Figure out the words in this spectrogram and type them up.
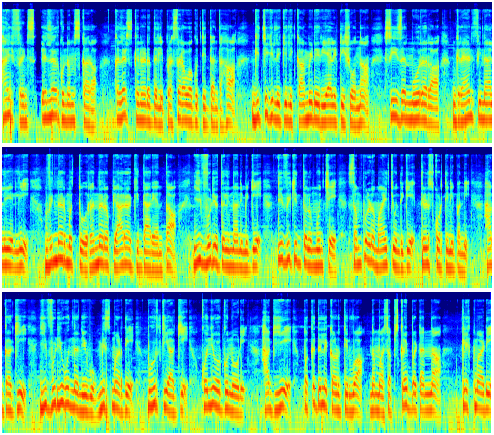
ಹಾಯ್ ಫ್ರೆಂಡ್ಸ್ ಎಲ್ಲರಿಗೂ ನಮಸ್ಕಾರ. ಕಲರ್ಸ್ ಕನ್ನಡದಲ್ಲಿ ಪ್ರಸಾರವಾಗುತ್ತಿದ್ದಂತಹ ಗಿಜ್ಜಿಗಿಲಿ ಗಿಲಿ ಕಾಮಿಡಿ ರಿಯಾಲಿಟಿ ಶೋನ ಸೀಸನ್ ಮೂರರ ಗ್ರ್ಯಾಂಡ್ ಫಿನಾಲಿಯಲ್ಲಿ ವಿನ್ನರ್ ಮತ್ತು ರನ್ನರ್ ಅಪ್ ಯಾರಾಗಿದ್ದಾರೆ ಅಂತ ಈ ವಿಡಿಯೋದಲ್ಲಿ ನಾನು ನಿಮಗೆ ಟಿವಿಗಿಂತಲೂ ಮುಂಚೆ ಸಂಪೂರ್ಣ ಮಾಹಿತಿಯೊಂದಿಗೆ ತಿಳಿಸ್ಕೊಡ್ತೀನಿ ಬನ್ನಿ. ಹಾಗಾಗಿ ಈ ವಿಡಿಯೋವನ್ನು ನೀವು ಮಿಸ್ ಮಾಡದೆ ಪೂರ್ತಿಯಾಗಿ ಕೊನೆಯವರೆಗೂ ನೋಡಿ. ಹಾಗೆಯೇ ಪಕ್ಕದಲ್ಲಿ ಕಾಣುತ್ತಿರುವ ನಮ್ಮ ಸಬ್ಸ್ಕ್ರೈಬ್ ಬಟನ್ನ ಕ್ಲಿಕ್ ಮಾಡಿ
